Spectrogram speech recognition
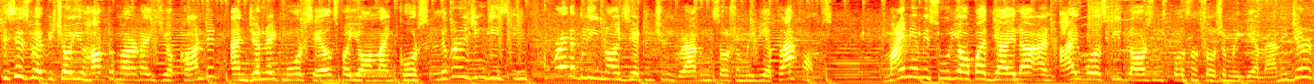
This is where we show you how to monetize your content and generate more sales for your online course, leveraging these incredibly noisy attention grabbing social media platforms. My name is Surya Upadhyayala and I was Steve Larsen's personal social media manager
